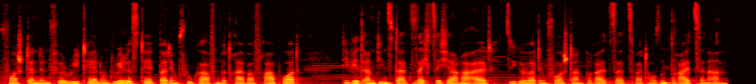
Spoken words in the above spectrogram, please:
Vorständin für Retail und Real Estate bei dem Flughafenbetreiber Fraport, die wird am Dienstag 60 Jahre alt. Sie gehört dem Vorstand bereits seit 2013 an.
